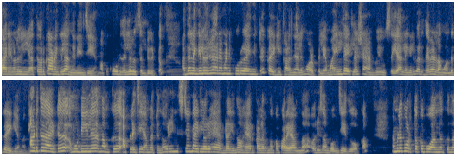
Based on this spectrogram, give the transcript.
കാര്യങ്ങളോ ഇല്ലാത്തവർക്കാണെങ്കിൽ അങ്ങനെയും ചെയ്യാം. അപ്പൊ കൂടുതൽ റിസൾട്ട് കിട്ടും. അതല്ലെങ്കിൽ ഒരു അരമണിക്കൂർ കഴിഞ്ഞിട്ട് കഴുകി കളഞ്ഞാലും കുഴപ്പമില്ല. മൈൽഡ് ആയിട്ടുള്ള ഷാമ്പു യൂസ് ചെയ്യുക. അല്ലെങ്കിൽ വെറുതെ വെള്ളം കൊണ്ട് കഴുകിയാൽ മതി. അടുത്തതായിട്ട് മുടിയിൽ നമുക്ക് അപ്ലൈ ചെയ്യാൻ പറ്റുന്ന ഒരു ഇൻസ്റ്റന്റ് ആയിട്ടുള്ള ഒരു ഹെയർ ഡൈന്നോ ഹെയർ കളർ എന്നൊക്കെ പറയാവുന്ന ഒരു സംഭവം ചെയ്തു നോക്കാം. നമ്മൾ പുറത്തൊക്കെ പോകാൻ നിൽക്കുന്ന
